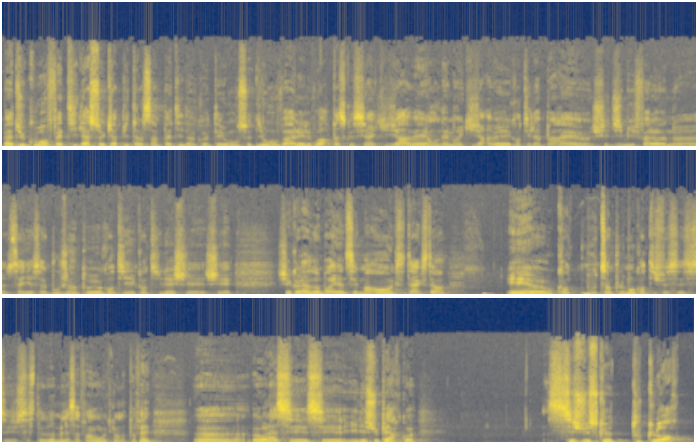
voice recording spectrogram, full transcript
Bah, du coup, en fait, il a ce capital sympathie d'un côté où on se dit on va aller le voir parce que c'est Ricky Gervais, on aime Ricky Gervais. Quand il apparaît euh, chez Jimmy Fallon, euh, ça y est, ça bouge un peu. Quand il, quand il est chez, chez, chez Conan O'Brien, c'est marrant, etc. etc. Et euh, quand, ou simplement quand il fait ses, ses, ses stand-up, mais là ça fait un moment qu'il en a pas fait. Euh, bah voilà, c'est, il est super quoi. C'est juste que toute l'or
